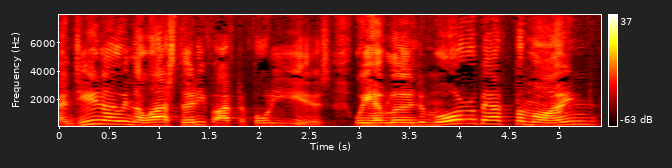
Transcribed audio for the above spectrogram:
And do you know in the last 35 to 40 years, we have learned more about the mind,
